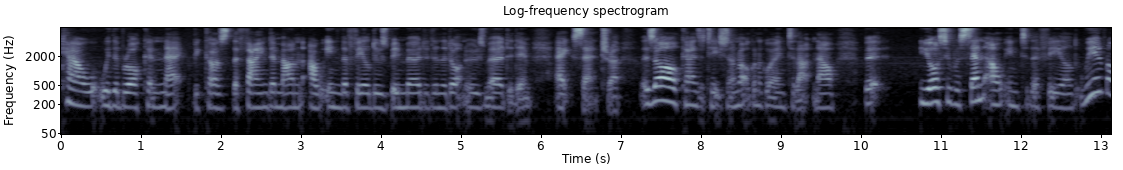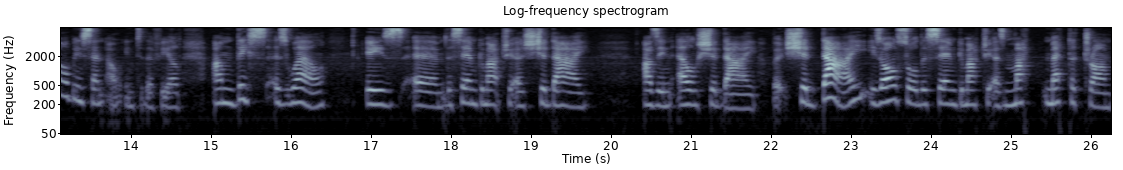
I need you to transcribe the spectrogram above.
cow with a broken neck because they find a man out in the field who's been murdered and they don't know who's murdered him, etc. There's all kinds of teaching. I'm not going to go into that now, but Joseph was sent out into the field. We have all been sent out into the field, and this as well is um, the same gematria as Shaddai, as in El Shaddai. But Shaddai is also the same gematria as Metatron,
